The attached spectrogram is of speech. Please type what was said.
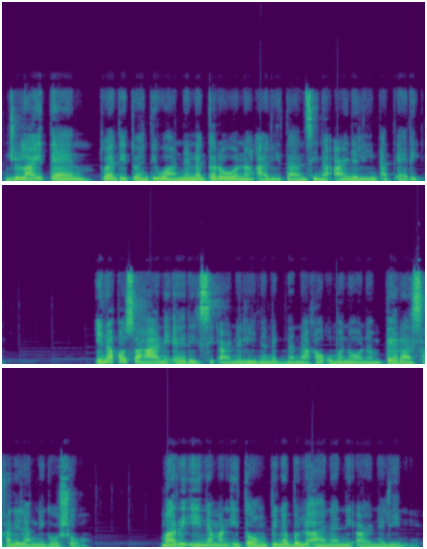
July 10, 2021 na nagkaroon ng alitan sina Arnalyn at Eric. Inakusahan ni Eric si Arnalyn na nagnanakaw umano ng pera sa kanilang negosyo. Mariin naman itong pinabulaanan ni Arnalyn.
